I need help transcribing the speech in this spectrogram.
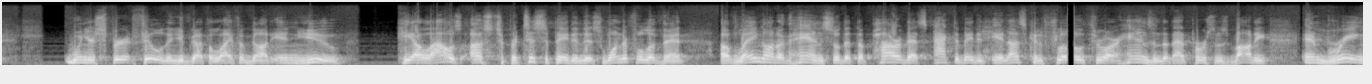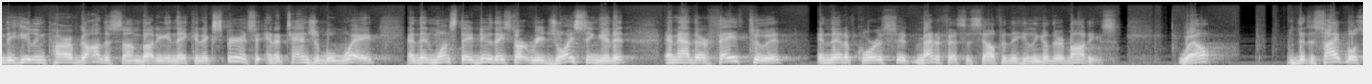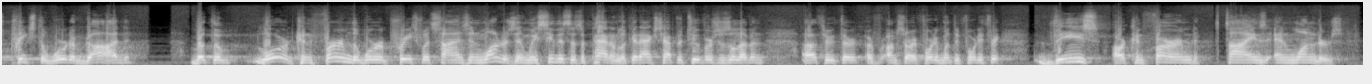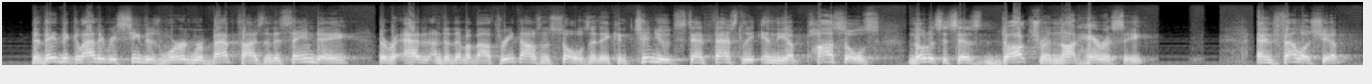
When you're spirit filled and you've got the life of God in you, he allows us to participate in this wonderful event of laying on of hands so that the power that's activated in us can flow through our hands into that person's body and bring the healing power of God to somebody and they can experience it in a tangible way. And then once they do, they start rejoicing in it and add their faith to it. And then, of course, it manifests itself in the healing of their bodies. Well, the disciples preached the Word of God but the Lord confirmed the word preached with signs and wonders. And we see this as a pattern. Look at Acts chapter 2, verses 11 uh, through 30, or, I'm sorry, 41 through 43. These are confirmed signs and wonders. Then they that gladly received his word were baptized in the same day. There were added unto them about 3,000 souls, and they continued steadfastly in the apostles' notice it says doctrine, not heresy, and fellowship,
